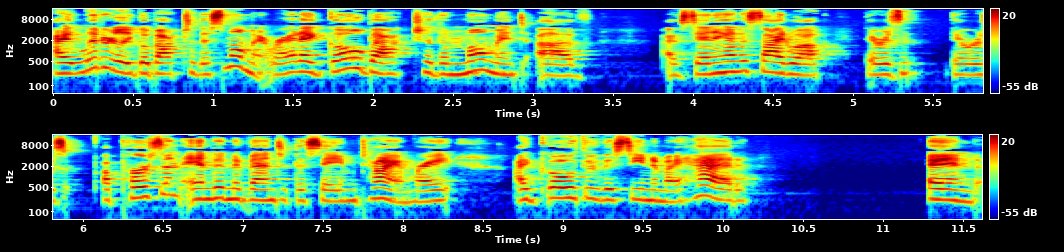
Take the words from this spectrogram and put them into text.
I literally go back to this moment, right? I go back to the moment of I was standing on the sidewalk. There was there was a person and an event at the same time, right? I go through the scene in my head and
